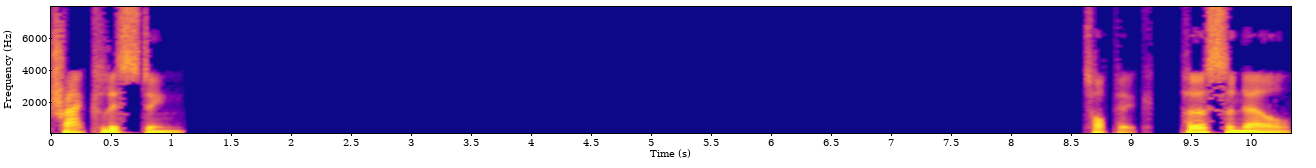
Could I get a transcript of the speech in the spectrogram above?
Track listing Topic: Personnel.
